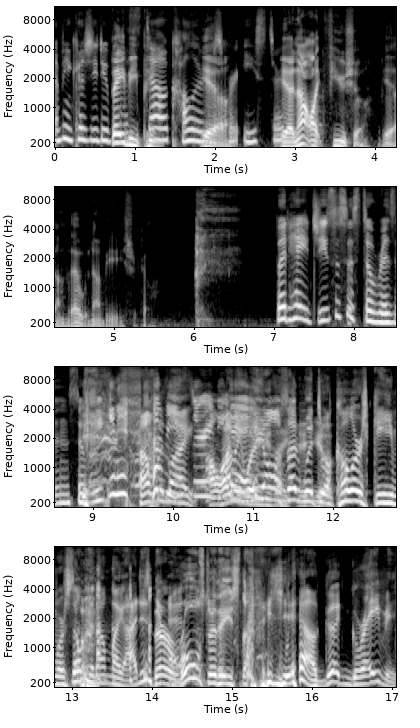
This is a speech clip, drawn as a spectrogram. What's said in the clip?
I mean, because you do Baby pastel pink. colors Yeah. for Easter. Yeah, not like fuchsia. Yeah, that would not be Easter color. But hey, Jesus is still risen, so we can I was have like, Easter oh, any I mean, day. what do we all of a sudden went to a color scheme or something. I'm like, I just There are rules to these things. yeah, good gravy.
